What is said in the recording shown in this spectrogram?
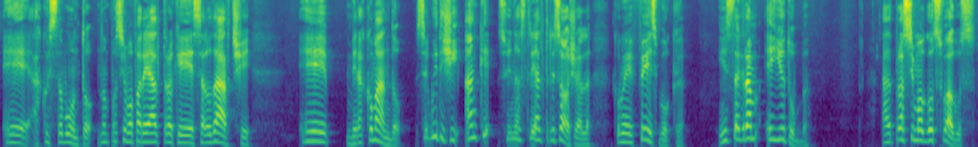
E a questo punto non possiamo fare altro che salutarci e mi raccomando, seguiteci anche sui nostri altri social come Facebook, Instagram e YouTube. Al prossimo Ghost Focus!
